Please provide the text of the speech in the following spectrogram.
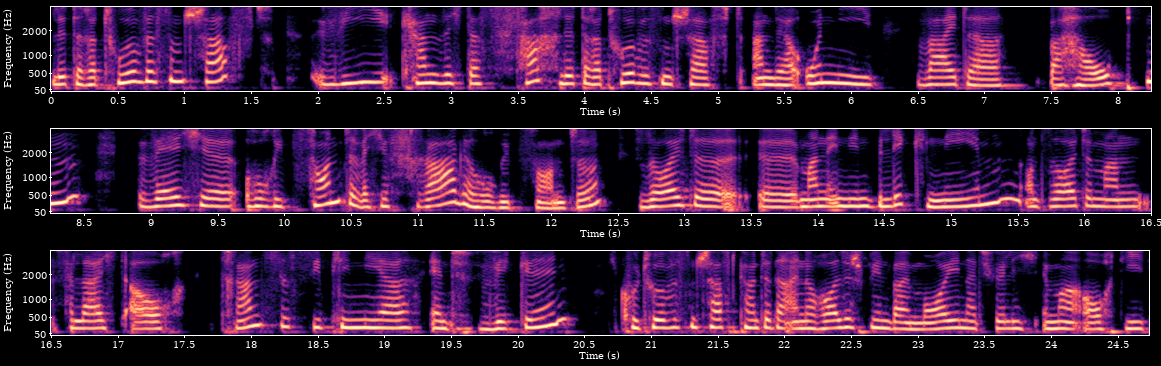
Literaturwissenschaft? Wie kann sich das Fach Literaturwissenschaft an der Uni weiter behaupten? Welche Horizonte, welche Fragehorizonte sollte äh, man in den Blick nehmen und sollte man vielleicht auch transdisziplinär entwickeln. Kulturwissenschaft könnte da eine Rolle spielen, bei Moy natürlich immer auch die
